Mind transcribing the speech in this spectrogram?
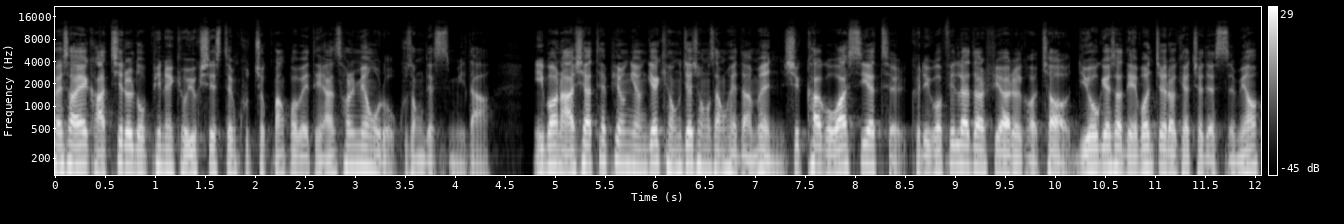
회사의 가치를 높이는 교육 시스템 구축 방법에 대한 설명으로 구성됐습니다. 이번 아시아 태평양계 경제 정상회담은 시카고와 시애틀 그리고 필라델피아를 거쳐 뉴욕에서 네 번째로 개최됐으며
